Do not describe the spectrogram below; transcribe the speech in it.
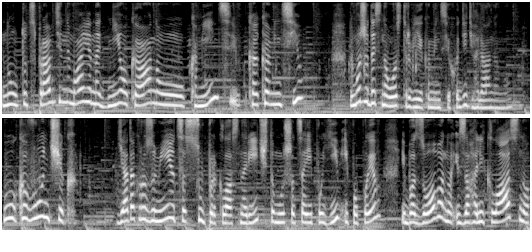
Ну тут справді немає на дні океану камінців. Ка- камінців? Ну, може, десь на острові є камінці. Ходіть глянемо. О, кавунчик! Я так розумію, це супер класна річ, тому що це і поїв, і попив, і базовано, і взагалі класно.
